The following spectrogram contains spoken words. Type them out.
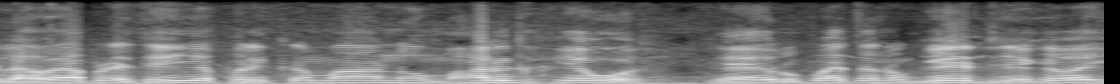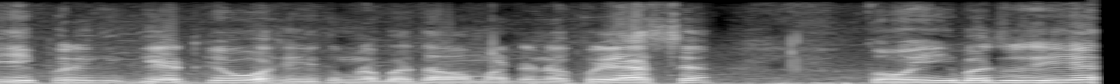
એટલે હવે આપણે જઈએ, પરિક્રમાનો માર્ગ કેવો છે? જે રૂપાયતાનો ગેટ જે કહેવાય એ ગેટ કેવો છે એ તમને બતાવવા માટેનો પ્રયાસ છે. તો એ બધું જઈએ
